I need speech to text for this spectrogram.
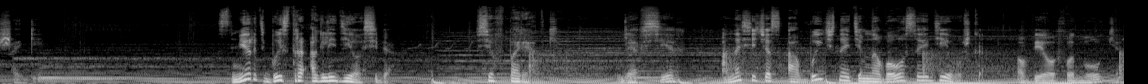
шаги. Смерть быстро оглядела себя. Все в порядке. Для всех она сейчас обычная темноволосая девушка в белой футболке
